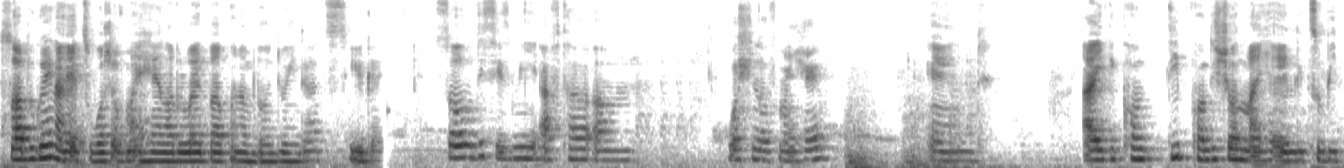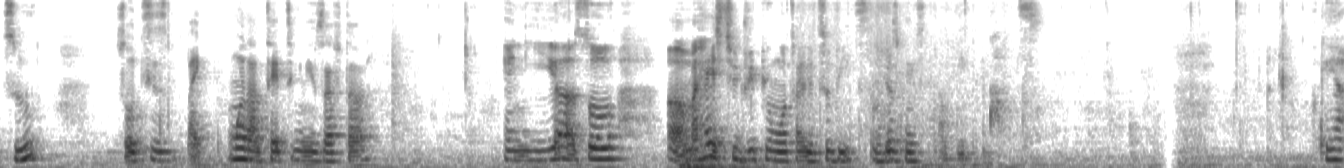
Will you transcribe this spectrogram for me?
So i'll be going ahead to wash off my hair and i'll be right back when i'm done doing that. See you guys. So this is me after um washing off my hair and I deep condition my hair a little bit too. So this is like more than 30 minutes after. And yeah so uh, my hair is still dripping water a little bit. So I'm just going to dump it out. Okay yeah.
